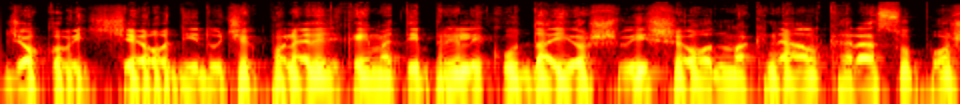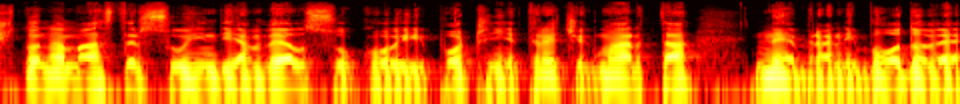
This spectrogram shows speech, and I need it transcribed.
Đoković će od idućeg ponedeljka imati priliku da još više odmakne Alcarasu pošto na Mastersu Indian Wellsu koji počinje 3. marta ne brani bodove.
